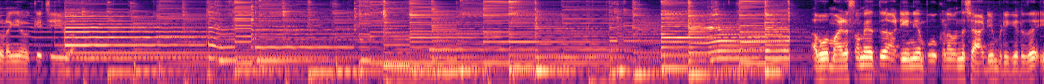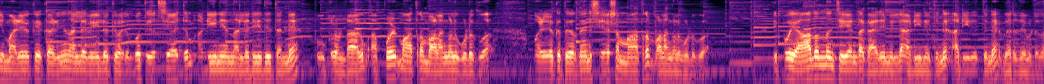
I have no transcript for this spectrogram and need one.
തുടങ്ങിയൊക്കെ ചെയ്യുക. അപ്പോൾ മഴ സമയത്ത് അടീനിയം പൂക്കണമെന്ന് ചാടിയും പിടിക്കരുത്. ഈ മഴയൊക്കെ കഴിഞ്ഞ് നല്ല വെയിലൊക്കെ വരുമ്പോൾ തീർച്ചയായിട്ടും അടീനിയം നല്ല രീതിയിൽ തന്നെ പൂക്കളുണ്ടാകും. അപ്പോൾ മാത്രം വളങ്ങൾ കൊടുക്കുക. മഴയൊക്കെ തീർന്നതിന് ശേഷം മാത്രം വളങ്ങൾ കൊടുക്കുക. ഇപ്പോൾ യാതൊന്നും ചെയ്യേണ്ട കാര്യമില്ല. അടീനത്തിന് അടീനത്തിനെ വെറുതെ വിടുക.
